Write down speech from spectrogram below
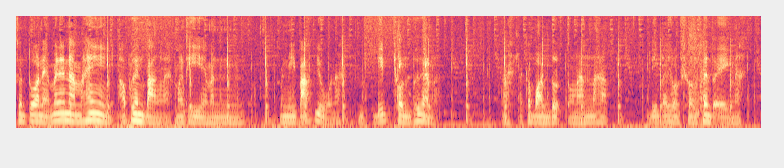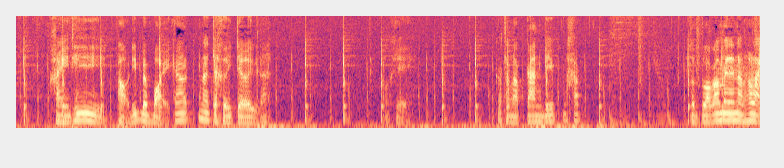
ส่วนตัวเนี่ยไม่แนะนำให้เอาเพื่อนบังนะบางทีเนี่ยมัน มันมีบั๊กอยู่นะแบบดิฟชนเพื่อนอะนะแล้วก็บอลดุดตรงนั้นนะครับ ดิฟไปชนชนเพื่อนตัวเองนะ ใครที่เผาดิฟบ่อยๆก็น่าจะเคยเจออยู่นะ โอเค ก็สำหรับการดิฟนะครับ ส่วนตัวก็ไม่แนะนำเท่าไหร่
